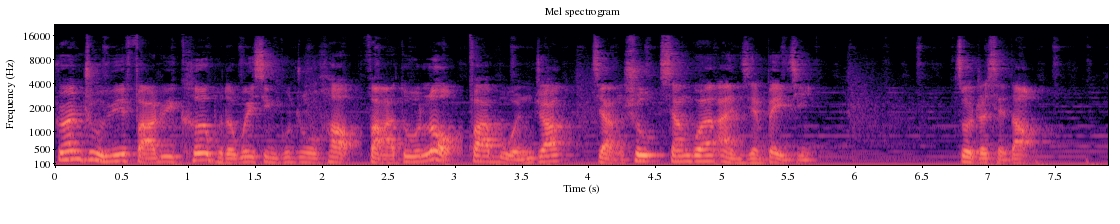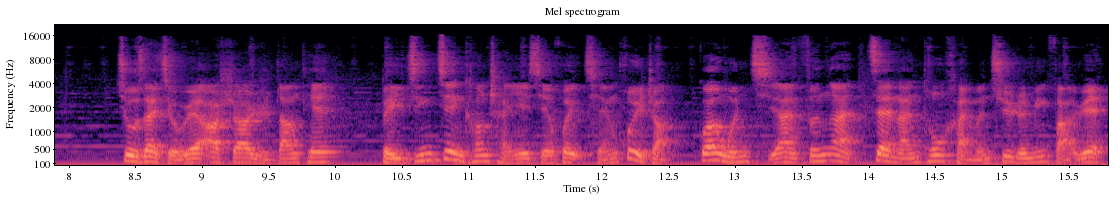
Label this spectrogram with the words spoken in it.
专注于法律科普的微信公众号“法度漏”发布文章，讲述相关案件背景。作者写道：“就在九月二十二日当天，北京健康产业协会前会长关文奇案分案在南通海门区人民法院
